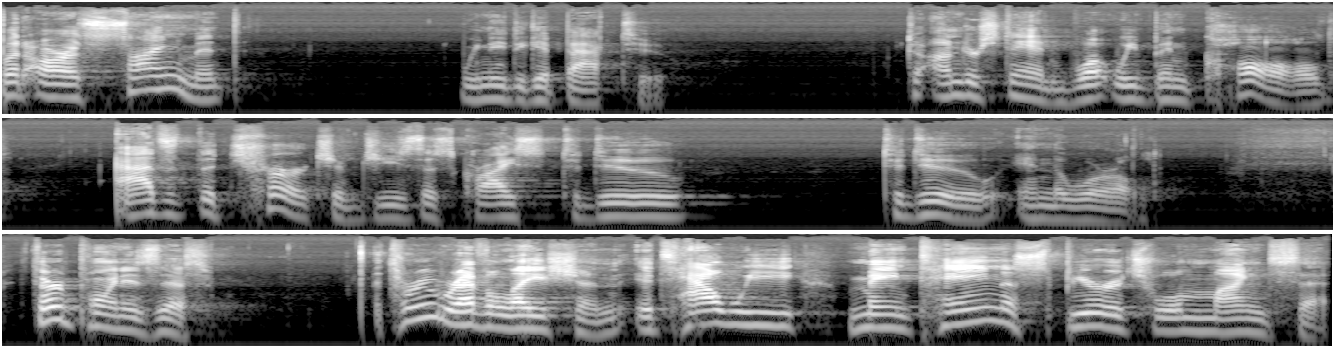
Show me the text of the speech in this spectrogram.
But our assignment, we need to get back to, to understand what we've been called as the church of Jesus Christ to do, to do in the world. Third point is this through revelation, it's how we maintain a spiritual mindset.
